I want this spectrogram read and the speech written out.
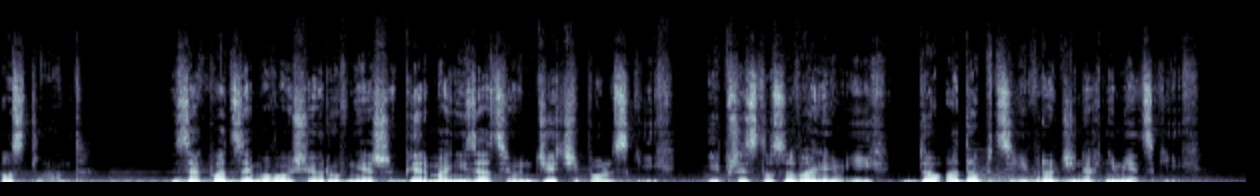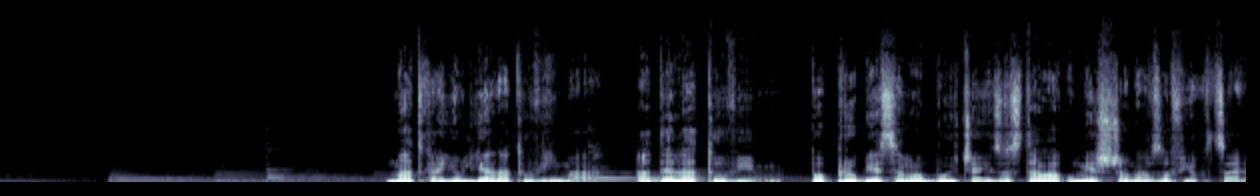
Ostland. Zakład zajmował się również germanizacją dzieci polskich i przystosowaniem ich do adopcji w rodzinach niemieckich. Matka Juliana Tuwima, Adela Tuwim, po próbie samobójczej została umieszczona w Zofiówce.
